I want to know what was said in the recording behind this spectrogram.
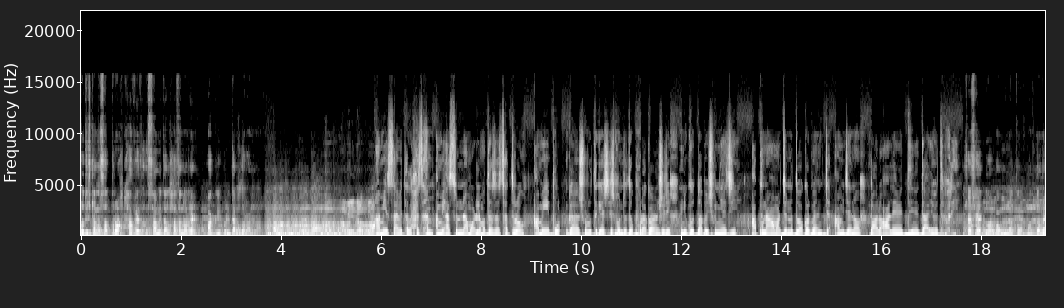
প্রতিষ্ঠানের ছাত্র হাফেজ সামিত আল হাসানরে পাগড়ি পরিধান করান। আমি সামিত আল হাসান আমি আসুন্না মডেল মাদ্রাসার ছাত্র। আমি শুরু থেকে শেষ পর্যন্ত পুরা কোরআন শরীফ নিখুঁতভাবে শুনিয়েছি। আপনারা আমার জন্য দোয়া করবেন আমি যেন ভালো আলেমের দিনে দায়ী হতে পারি। শেষে দোয়া এবং মিলাতের মাধ্যমে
